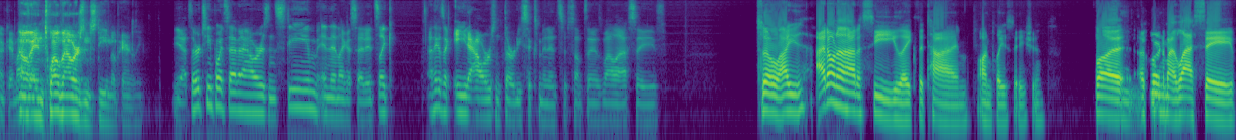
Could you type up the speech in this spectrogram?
Okay, Oh, like- and twelve hours in Steam apparently. yeah, thirteen point seven hours in Steam, and then like I said, it's like I think it's like eight hours and thirty six minutes or something is my last save. So I I don't know how to see like the time on PlayStation, but Ooh. according to my last save,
